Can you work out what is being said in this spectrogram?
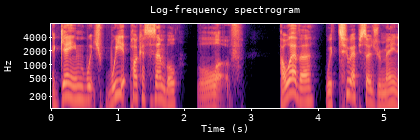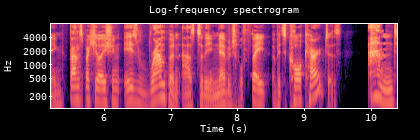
a game which we at Podcast Assemble love. However, with two episodes remaining, fan speculation is rampant as to the inevitable fate of its core characters and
